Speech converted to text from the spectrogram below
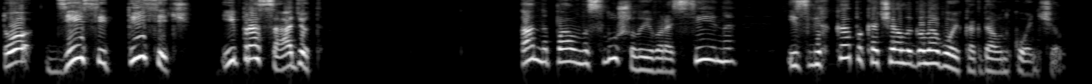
то десять тысяч и просадят. Анна Павловна слушала его рассеянно и слегка покачала головой, когда он кончил.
